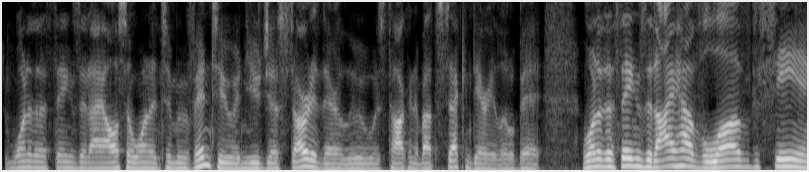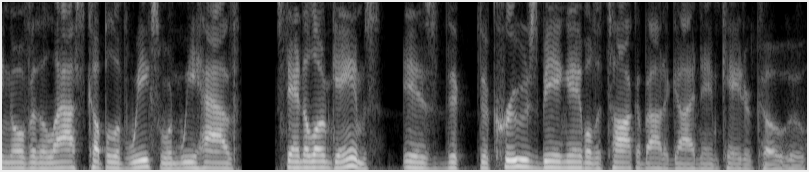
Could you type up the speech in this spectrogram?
one of the things that I also wanted to move into, and you just started there, Lou, was talking about the secondary a little bit. One of the things that I have loved seeing over the last couple of weeks when we have standalone games is the the crews being able to talk about a guy named Kader Kohou.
